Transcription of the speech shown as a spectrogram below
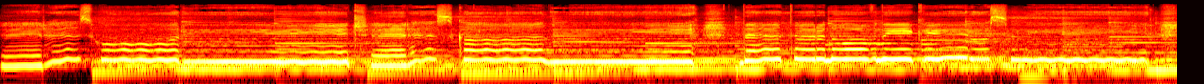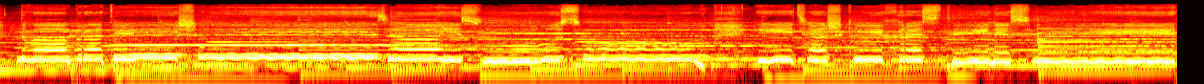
Через гори, через скали, де терновники росли, два брати йшли за Ісусом і тяжкі хрести несли,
